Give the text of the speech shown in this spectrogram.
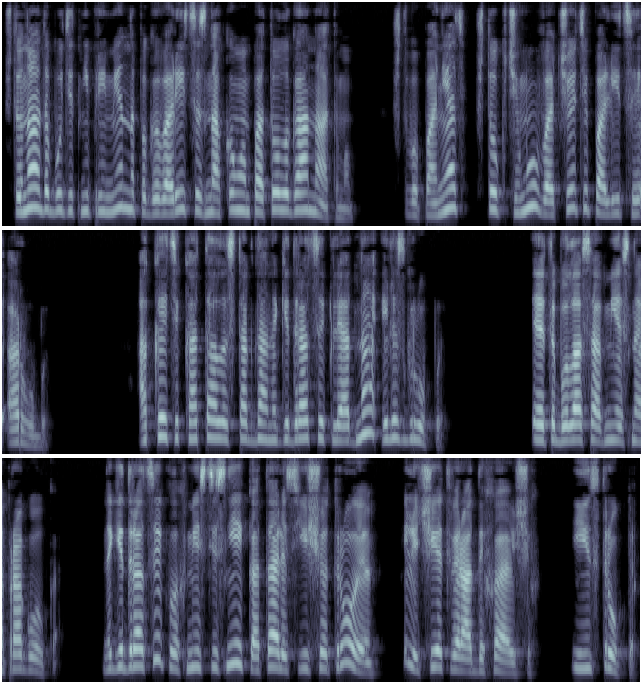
что надо будет непременно поговорить со знакомым патологоанатомом, чтобы понять, что к чему в отчете полиции Арубы. А Кэти каталась тогда на гидроцикле одна или с группы? Это была совместная прогулка. На гидроциклах вместе с ней катались еще трое или четверо отдыхающих и инструктор.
